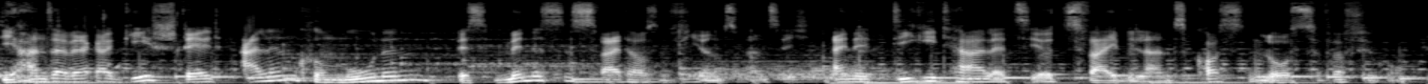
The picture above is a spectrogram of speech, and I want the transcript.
Die Hansawerk AG stellt allen Kommunen bis mindestens 2024 eine digitale CO2-Bilanz kostenlos zur Verfügung.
